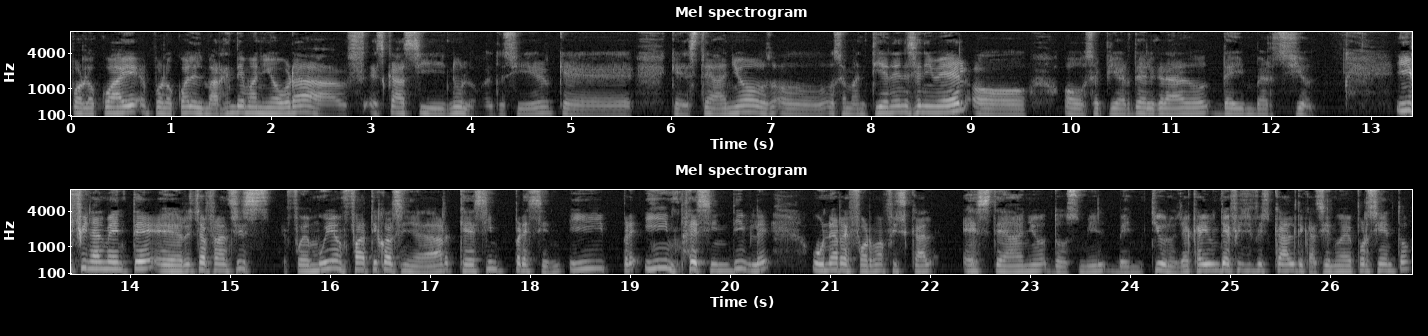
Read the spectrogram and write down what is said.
por lo cual, por lo cual el margen de maniobra es casi nulo, es decir, que, que este año o, se mantiene en ese nivel o, o, se pierde el grado de inversión. Y finalmente, eh, Richard Francis fue muy enfático al señalar que es imprescindible una reforma fiscal este año 2021, ya que hay un déficit fiscal de casi el 9%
